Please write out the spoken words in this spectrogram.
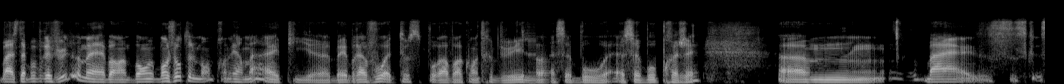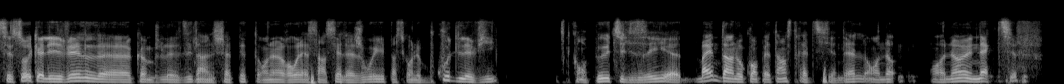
ben, C'était pas prévu, là, mais bon, bonjour tout le monde, premièrement, et puis euh, ben, bravo à tous pour avoir contribué à, ce beau, à ce beau projet. Euh, ben, c'est sûr que les villes, comme je le dis dans le chapitre, ont un rôle essentiel à jouer parce qu'on a beaucoup de leviers qu'on peut utiliser, même dans nos compétences traditionnelles. On a, on a un actif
